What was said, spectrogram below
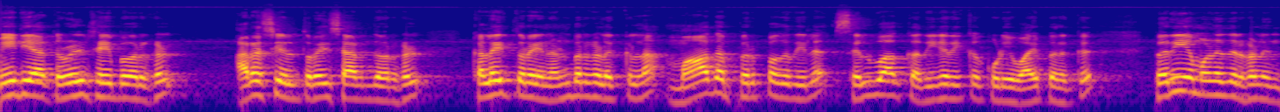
மீடியா தொழில் செய்பவர்கள் அரசியல் துறை சார்ந்தவர்கள் கலைத்துறை நண்பர்களுக்கெல்லாம் மாத பிற்பகுதியில் செல்வாக்கு அதிகரிக்கக்கூடிய வாய்ப்பு இருக்குது பெரிய மனிதர்களின்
